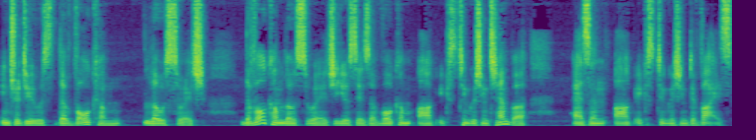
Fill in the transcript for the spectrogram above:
introduce the vacuum load switch. The vacuum load switch uses a vacuum arc extinguishing chamber as an arc extinguishing device.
